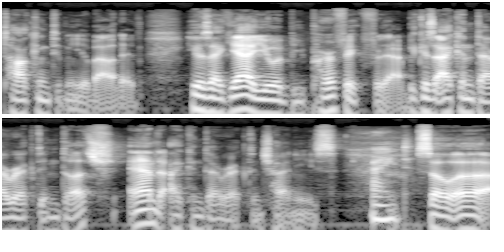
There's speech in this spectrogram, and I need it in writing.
talking to me about it. He was like, "Yeah, you would be perfect for that because I can direct in Dutch and I can direct in Chinese." Right. So uh,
